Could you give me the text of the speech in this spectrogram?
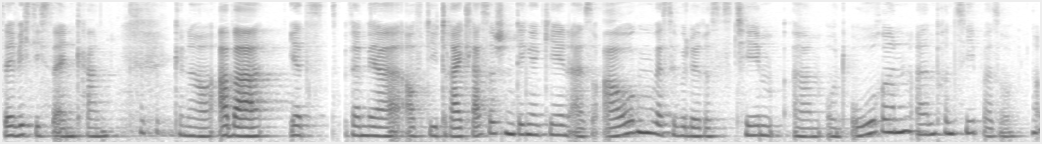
sehr wichtig sein kann. Genau. Aber jetzt, wenn wir auf die drei klassischen Dinge gehen, also Augen, vestibuläres System ähm, und Ohren im Prinzip, also ne,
